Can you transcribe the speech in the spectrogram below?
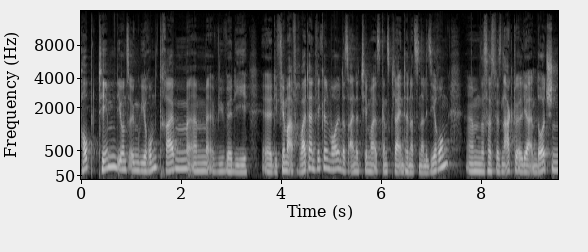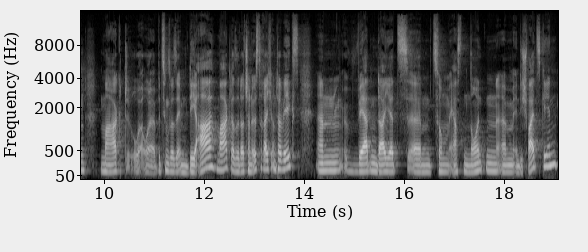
Hauptthemen, die uns irgendwie rumtreiben, ähm, wie wir die, äh, die Firma einfach weiterentwickeln wollen. Das eine Thema ist ganz klar Internationalisierung. Ähm, das heißt, wir sind aktuell ja im deutschen Markt oder, oder beziehungsweise im DA-Markt, also Deutschland-Österreich unterwegs, ähm, werden da jetzt ähm, zum 1.9. Ähm, in die Schweiz gehen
